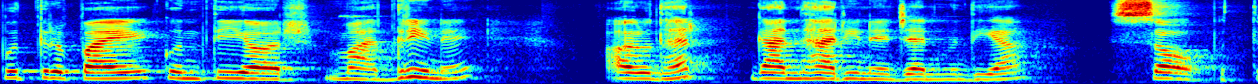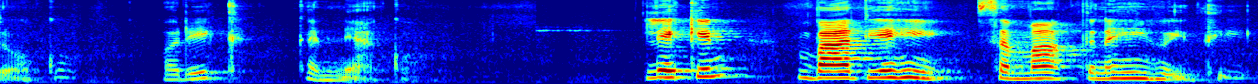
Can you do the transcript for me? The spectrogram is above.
पुत्र पाए कुंती और माद्री ने, और उधर गांधारी ने जन्म दिया सौ पुत्रों को और एक कन्या को। लेकिन बात यहीं समाप्त नहीं हुई थी।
